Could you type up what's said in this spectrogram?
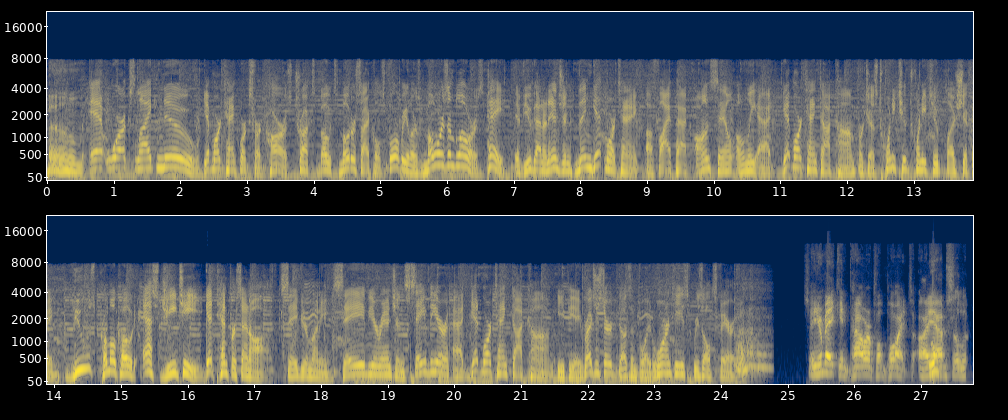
boom, it works like new. Get More Tank works for cars, trucks, boats, motorcycles, four-wheelers, mowers, and blowers. Hey, if you got an engine, then Get More Tank. A five-pack on sale only at getmoretank.com for just $22.22 plus shipping. Use promo code SGT. Get 10% off. Save your money, save your engine, save the earth at getmoretank.com. EPA registered, doesn't void warranties, results vary. So you're making powerful points. I well, absolutely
